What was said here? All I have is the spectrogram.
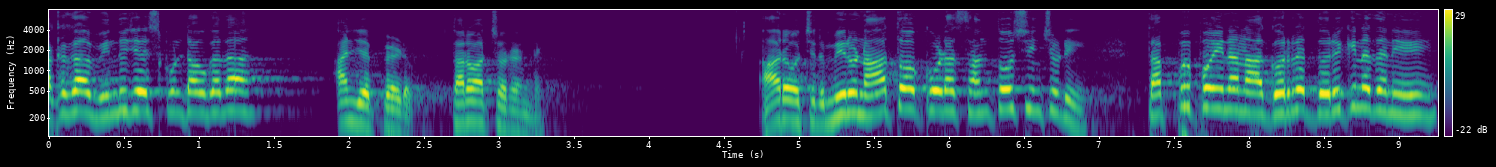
చక్కగా విందు చేసుకుంటావు కదా? అని చెప్పాడు. తర్వాత చూడండి. ఆరో వచ్చిన మీరు నాతో కూడా సంతోషించుడి. తప్పిపోయిన నా గొర్రె దొరికినదని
